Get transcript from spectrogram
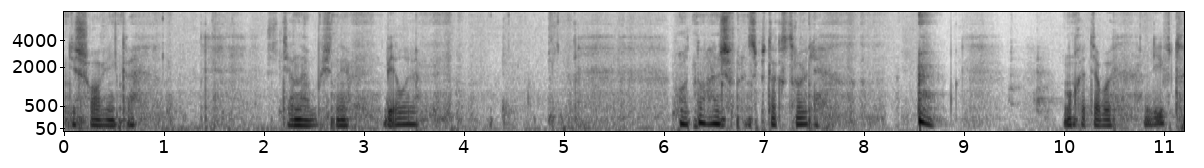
дешевенькая. Стены обычные белые. Вот, ну раньше, в принципе, так строили. Ну, хотя бы лифт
